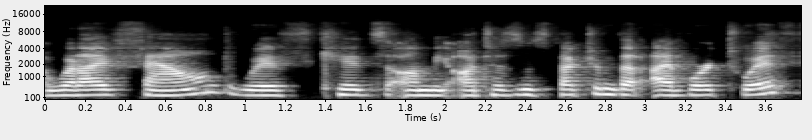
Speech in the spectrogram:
What I've found with kids on the autism spectrum that I've worked with,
